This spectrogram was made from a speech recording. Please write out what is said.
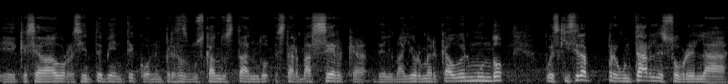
eh, que se ha dado recientemente con empresas buscando estar más cerca del mayor mercado del mundo, pues quisiera preguntarles sobre la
